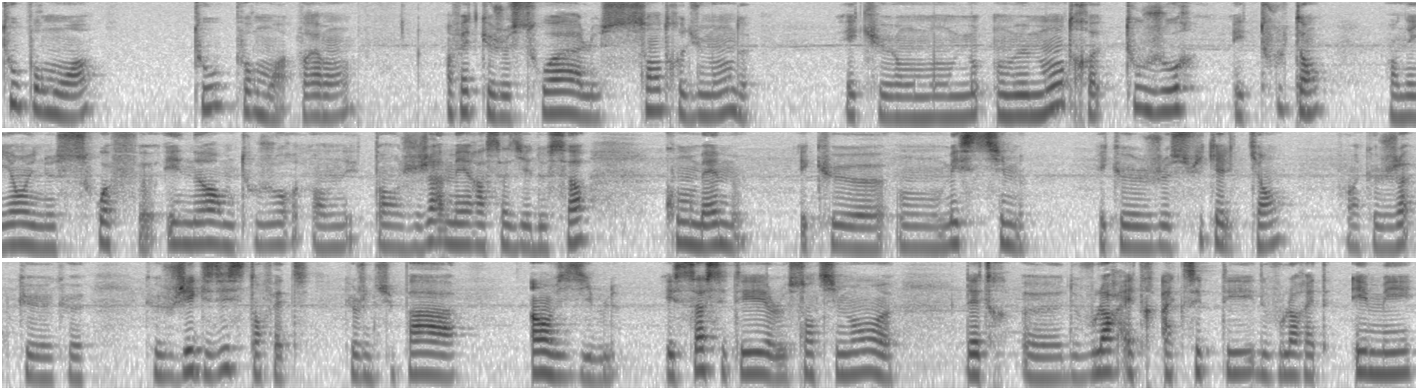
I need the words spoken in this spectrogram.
tout pour moi, tout pour moi, vraiment. En fait, que je sois le centre du monde et qu'on on me montre toujours et tout le temps, en ayant une soif énorme, toujours en n'étant jamais rassasié de ça, qu'on m'aime et que euh, on m'estime et que je suis quelqu'un, enfin que j'existe en fait, que je ne suis pas invisible. Et ça, c'était le sentiment euh, d'être, euh, de vouloir être accepté, de vouloir être aimé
